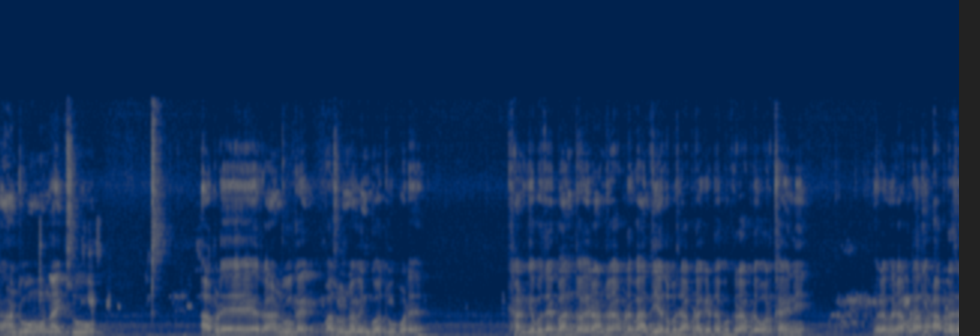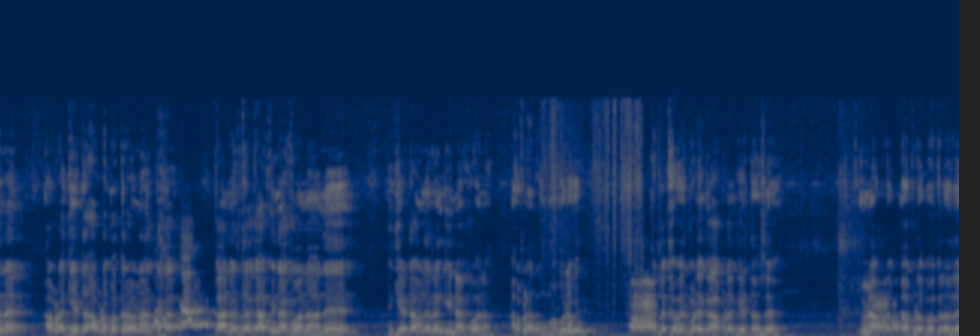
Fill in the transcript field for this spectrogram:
રાંઢવું શું નાખીશું? આપણે રાંઢવું કંઈક પાછું નવીન ગોતવું પડે. કારણ કે બધાય બાંધતા હોય રાંઢવે આપણે બાંધીએ તો પછી આપણા ઘેટા બકરા આપણે ઓળખાય નહીં. બરાબર? આપણે આપણે છે ને આપણા ઘેટા આપણા બકરાઓના કાન અડધા કાપી નાખવાના અને ઘેટાઓને રંગી નાખવાના આપણા રંગમાં બરાબર? એટલે ખબર પડે કે આપણા ઘેટા છે. અને આપણા આપણા બકરા છે.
